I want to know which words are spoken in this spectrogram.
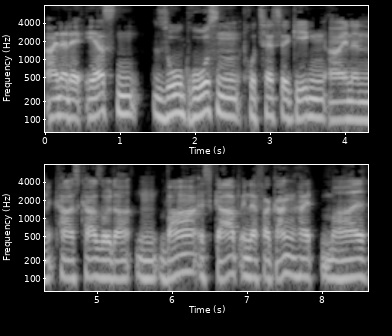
einer der ersten so großen Prozesse gegen einen KSK-Soldaten war. Es gab in der Vergangenheit mal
